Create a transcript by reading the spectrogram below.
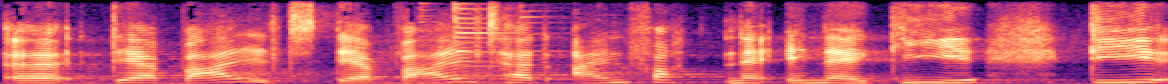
Äh, der Wald, der Wald hat einfach eine Energie, die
